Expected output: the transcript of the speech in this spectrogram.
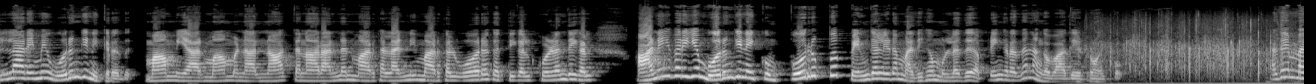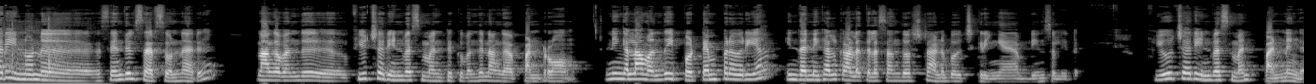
எல்லாரையுமே ஒருங்கி நிக்கிறது. மாமியார் மாமனார் நாத்தனார் அண்ணன்மார்கள் அன்னிமார்கள் ஓரகத்திகள் குழந்தைகள் அனைவரையும் ஒருங்கிணைக்கும் பொறுப்பு பெண்களிடம் அதிகம் உள்ளது அப்படிங்கறத நாங்க வாதிடுறோம் இப்போ. அதே மாதிரி இன்னொன்னு செந்தில் சார் சொன்னாரு. நாங்க வந்து ஃபியூச்சர் இன்வெஸ்ட்மெண்ட்டுக்கு வந்து நாங்க பண்றோம். நீங்கெல்லாம் வந்து இப்போ டெம்பரவரியா இந்த நிகழ்காலத்துல சந்தோஷத்தை அனுபவிச்சுக்கிறீங்க அப்படின்னு சொல்லிட்டு. ஃபியூச்சர் இன்வெஸ்ட்மெண்ட் பண்ணுங்க.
